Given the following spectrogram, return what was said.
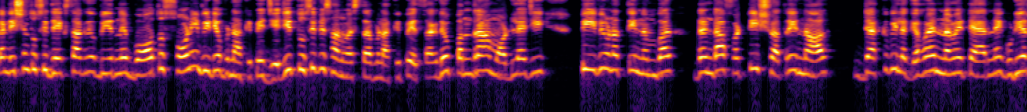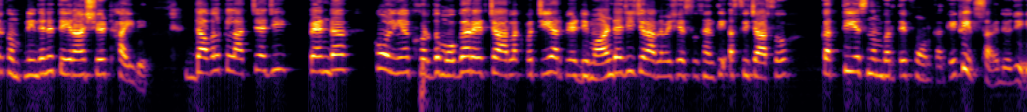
ਕੰਡੀਸ਼ਨ ਤੁਸੀਂ ਦੇਖ ਸਕਦੇ ਹੋ, ਵੀਰ ਨੇ ਬਹੁਤ ਸੋਹਣੀ ਵੀਡੀਓ ਬਣਾ ਕੇ ਭੇਜੀ ਹੈ ਜੀ। ਤੁਸੀਂ ਵੀ ਸਾਨੂੰ ਇਸ ਤਰ੍ਹਾਂ ਬਣਾ ਕੇ ਭੇਜ ਸਕਦੇ ਹੋ। 15 ਮਾਡਲ ਹੈ ਜੀ PV 29 ਨੰਬਰ, ਡੰਡਾ ਫੱਟੀ ਛਤਰੀ ਨਾਲ ਡੈਕ ਵੀ ਲੱਗਿਆ ਹੋਇਆ ਨਵੇਂ ਟਾਇਰ ਨੇ ਗੁਡੀਅਰ ਕੰਪਨੀ ਦੇ ਨੇ 1328 ਦੇ। ਡਬਲ ਕਲਚ ਹੈ ਜੀ, ਪਿੰਡ ਘੋਲੀਆਂ ਖੁਰਦ ਮੋਗਾ, ਰੇਟ 425000 ਰੁਪਏ ਡਿਮਾਂਡ ਹੈ ਜੀ। 94637 80431 ਇਸ ਨੰਬਰ ਤੇ ਫੋਨ ਕਰਕੇ ਖਰੀਦ ਸਕਦੇ ਹੋ ਜੀ।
